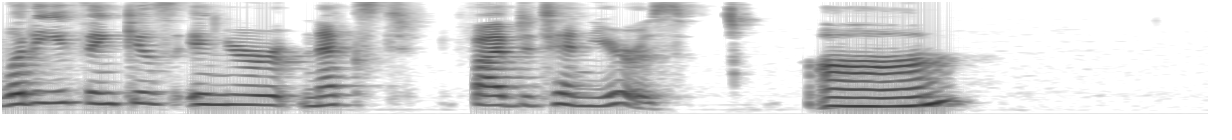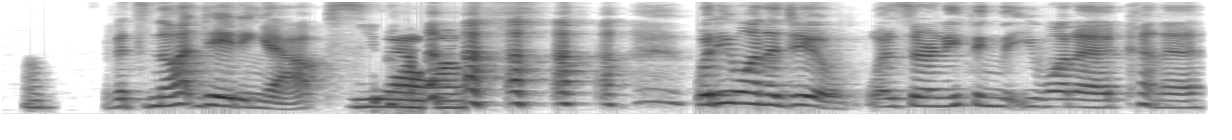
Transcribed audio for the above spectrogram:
what do you think is in your next five to ten years? Um. If it's not dating apps, Yeah. what do you want to do? Was there anything that you want to kind of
